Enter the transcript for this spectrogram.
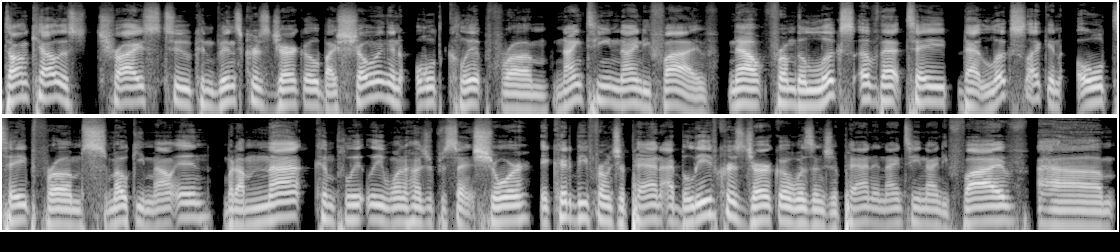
Don Callis tries to convince Chris Jericho by showing an old clip from 1995. Now, from the looks of that tape, that looks like an old tape from Smoky Mountain, but I'm not completely 100% sure. It could be from Japan. I believe Chris Jericho was in Japan in 1995. Um,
